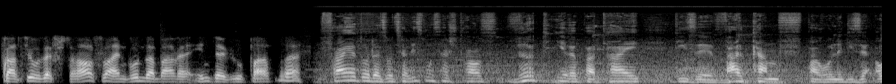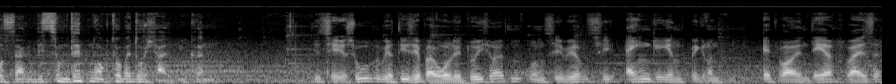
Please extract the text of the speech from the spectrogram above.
Franz Josef Strauß war ein wunderbarer Interviewpartner. Freiheit oder Sozialismus, Herr Strauß, wird Ihre Partei diese Wahlkampfparole, diese Aussage bis zum 3. Oktober durchhalten können? Die CSU wird diese Parole durchhalten und sie wird sie eingehend begründen. Etwa in der Weise,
